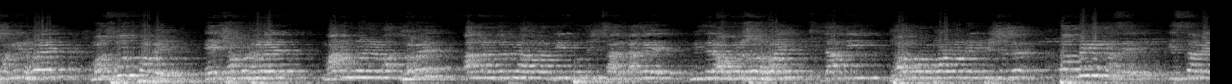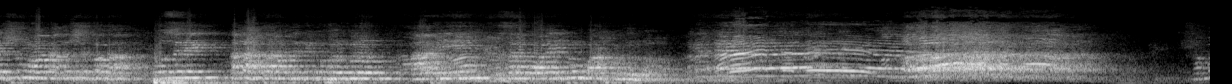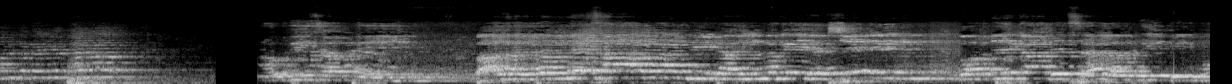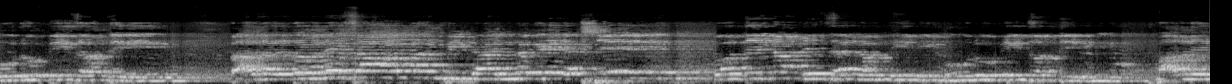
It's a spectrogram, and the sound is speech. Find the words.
সামিল হয়ে মজবুত পাবে এই সংগঠনের মানবনের মাধ্যমে আল্লাহ জন্য আল্লাহ নিজেরা অগ্রসর হয় জাতি, ধর্ম, বর্ণ নির্বিশেষে। প্রত্যেকের কাছে ইসলামের সুমহান আদর্শের কথা পৌঁছে দেই আল্লাহ তাআলা আমাদেরকে কবুল করুন। আমিন। আসসালামু আলাইকুম ওয়া রাহমাতুল্লাহ। সম্মানিত ভাইরা। অভিযানে বাজার করে সালাম দিলাই লগে এসে পদে গাড়ে সালাম দিবি যাবে বাজার তোলে সালাম বিদায় লাগে আসে। কদিন আগে সালাম দিবি ভুরু বিজতে পালে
